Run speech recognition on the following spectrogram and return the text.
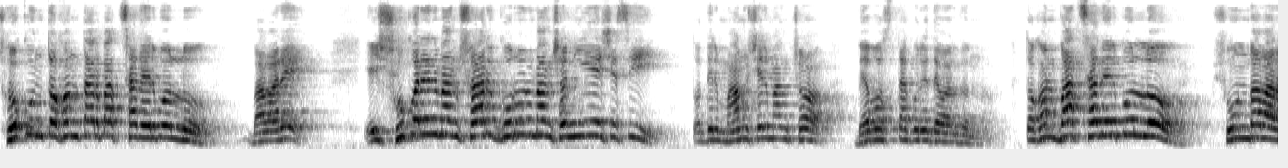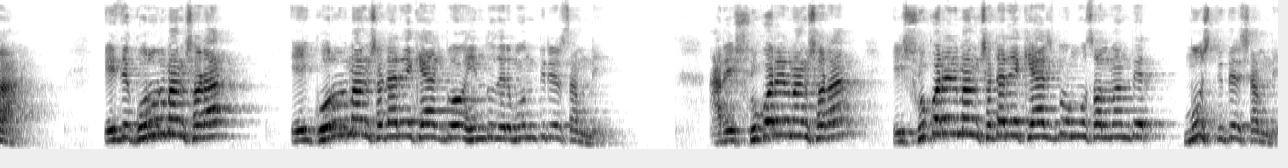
শকুন তখন তার বাচ্চাদের বলল বাবারে এই শুকরের মাংস আর গরুর মাংস নিয়ে এসেছি তোদের মানুষের মাংস ব্যবস্থা করে দেওয়ার জন্য। তখন বাচ্চাদের বলল, শুন বাবারা এই যে গরুর মাংসটা, এই গরুর মাংসটা রেখে আসব হিন্দুদের মন্দিরের সামনে। আর এই শুকরের মাংসটা, এই শুকরের মাংসটা রেখে আসব মুসলমানদের মসজিদের সামনে।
